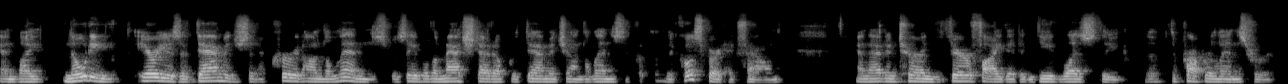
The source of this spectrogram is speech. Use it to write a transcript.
And by noting areas of damage that occurred on the lens, was able to match that up with damage on the lens the Coast Guard had found. And that in turn verified that indeed was the, the, the proper lens for,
